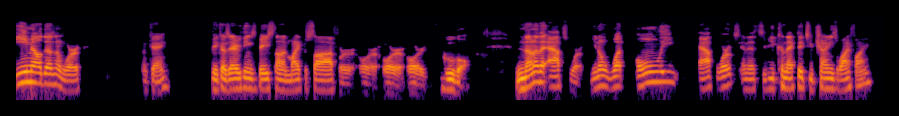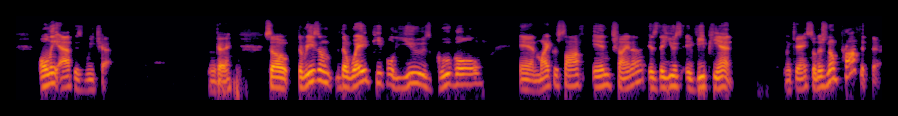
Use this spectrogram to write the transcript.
email doesn't work, okay, because everything's based on Microsoft or or or, or Google. None of the apps work. You know what? Only app works, and it's if you connect it to Chinese Wi-Fi. Only app is WeChat. Okay, so the reason the way people use Google and Microsoft in China is they use a VPN. Okay, so there's no profit there.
